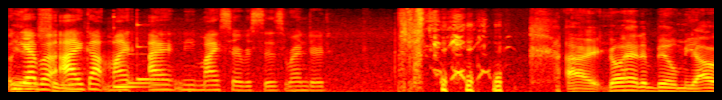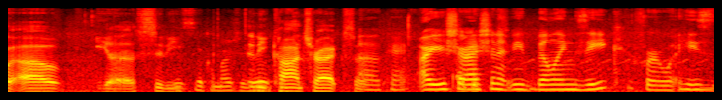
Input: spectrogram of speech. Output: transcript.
Oh, Yeah, but city. I got my I need my services rendered. All right, go ahead and bill me. I'll, I'll the uh, city This is a commercial city vehicle. contract. So Okay. Are you sure I get- shouldn't be billing Zeke for what he's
